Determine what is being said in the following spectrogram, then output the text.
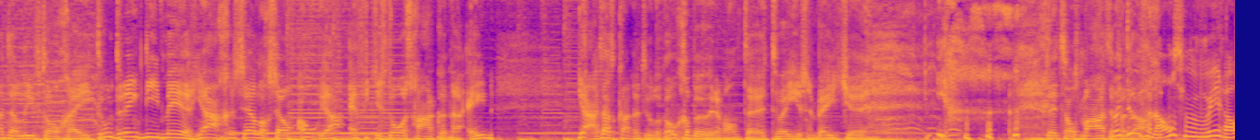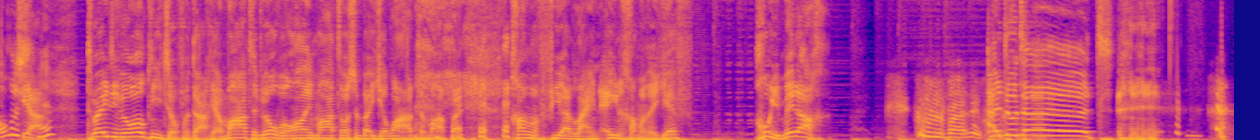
Muzikale Ach, noot. vaderlief toch, hé. Toe drink niet meer. Ja, gezellig zo. Oh ja, eventjes doorschakelen naar één. Ja, dat kan natuurlijk ook gebeuren, want eh, twee is een beetje... Net zoals Maarten We vandaag. doen van alles, we proberen alles. Ja, hè? twee die wil ook niet zo vandaag. Ja, Maarten wil wel, alleen Maarten was een beetje later. Maar fijn. gaan we via lijn 1 gaan we naar Jeff. Goedemiddag. Goedemiddag. Hij doet het!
